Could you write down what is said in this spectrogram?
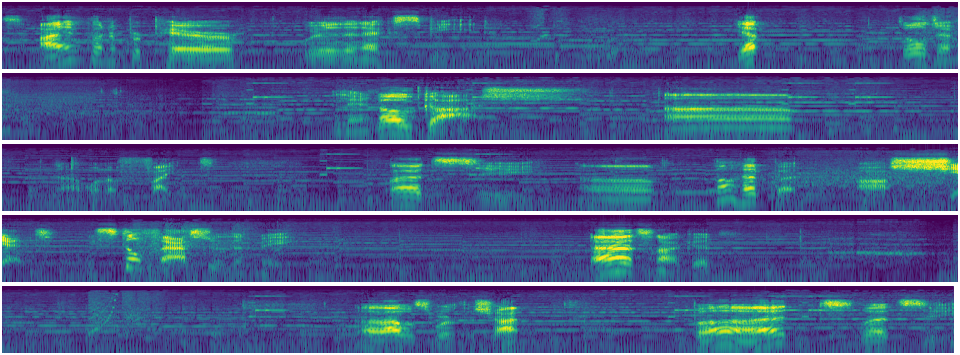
So I'm going to prepare with an X speed. Yep, told you. Lenogosh. Um, I want to fight. Let's see. Um, no headbutt. Oh shit, he's still faster than me. That's not good. Oh, that was worth a shot. But, let's see.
